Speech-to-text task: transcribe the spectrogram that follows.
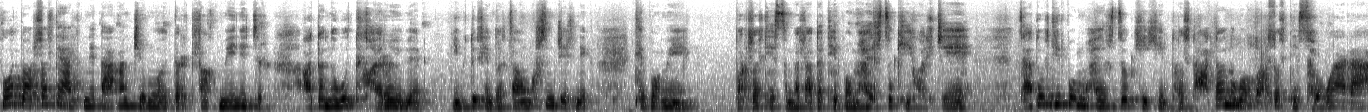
Тэгвэл борлуулалтын албаны дарга ч юм уу удирдлага менежер одоо нөгөөх 20%-аар нэмэгдүүлэхийн тулд за өнгөрсөн жил нэг тэр бомын борлуулалт хийсэн бол одоо тэр бом 200 хийх болжээ. За тэгвэл тэр бом 200 хийхийн тулд одоо нөгөө борлуулалтын сувгаараа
